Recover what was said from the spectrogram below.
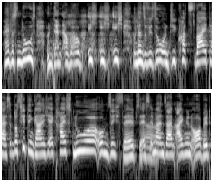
Hey, was ist denn los? Und dann aber auch ich, ich, ich und dann sowieso und die kotzt weiter. Es interessiert ihn gar nicht. Er kreist nur um sich selbst. Er ist immer in seinem eigenen Orbit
